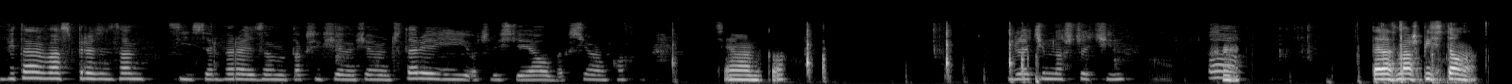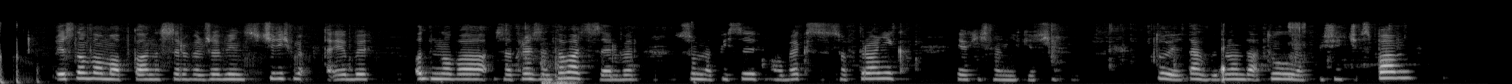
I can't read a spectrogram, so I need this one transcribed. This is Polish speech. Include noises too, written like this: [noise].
Witam Was w prezentacji serwera jest ze mną Toxic774 i oczywiście ja, Obex. Siemanko. Siemanko. Lecimy na Szczecin. O, [laughs] Teraz masz pistona. jest nowa mapka na serwerze, więc chcieliśmy tak jakby od nowa zaprezentować serwer. Są napisy Obex, Softronic, jakiś tam jeszcze. Tu jest, tak wygląda, tu jak piszecie spawn,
